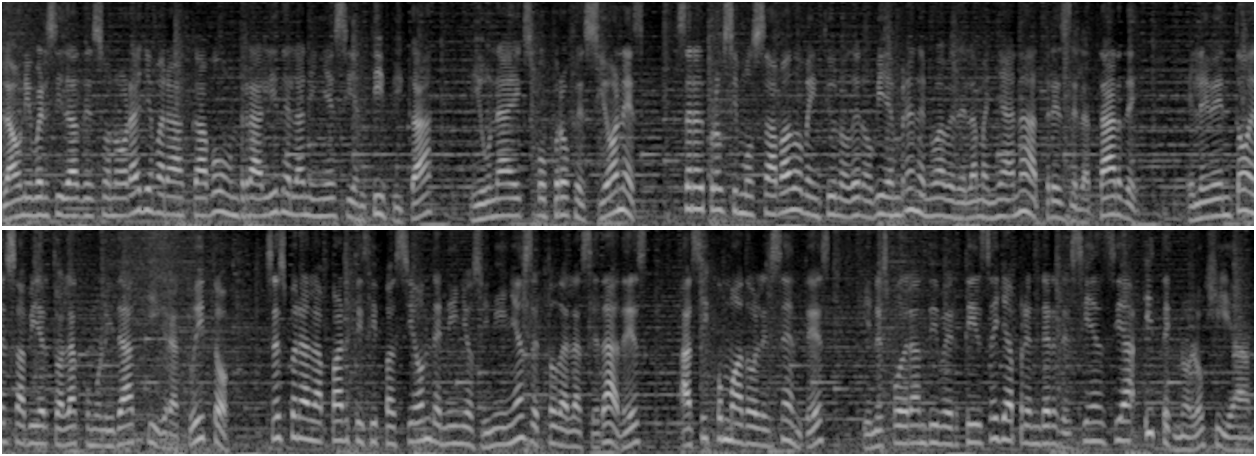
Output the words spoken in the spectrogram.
La Universidad de Sonora llevará a cabo un rally de la niñez científica y una expo profesiones. Será el próximo sábado 21 de noviembre de 9 de la mañana a 3 de la tarde. El evento es abierto a la comunidad y gratuito se espera la participación de niños y niñas de todas las edades, así como adolescentes, quienes podrán divertirse y aprender de ciencia y tecnología.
